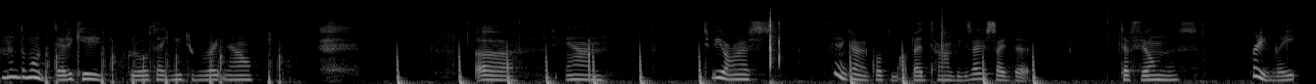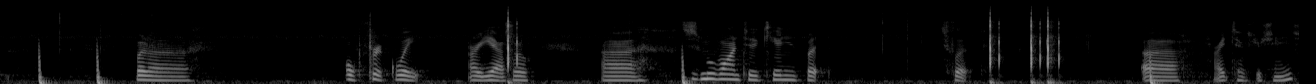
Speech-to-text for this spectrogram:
I'm not the most dedicated Gorilla Tag YouTuber right now. Uh, and to be honest, it's getting kind of close to my bedtime because I decided to to film this pretty late. But uh, oh frick, wait. All right, yeah. So uh, let's just move on to canyons, but it's flipped. Uh, alright, texture change.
